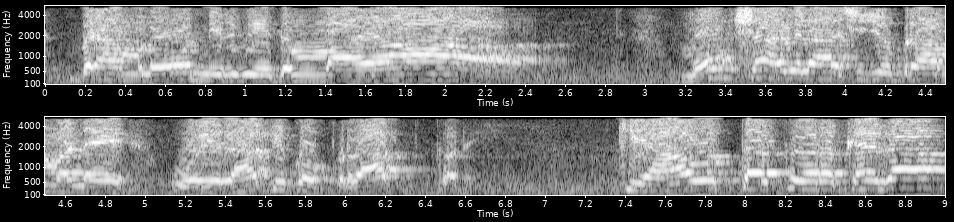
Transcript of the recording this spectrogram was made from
ब्राह्मणों, निर्वेदम माया। मोक्षाभिलाषी जो ब्राह्मण है वैराग्य को प्राप्त करे। क्या वो तर्क रखेगा?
